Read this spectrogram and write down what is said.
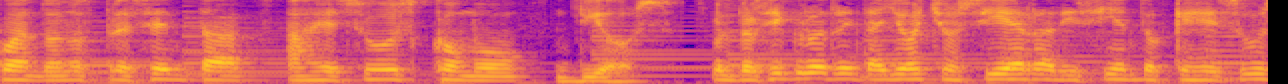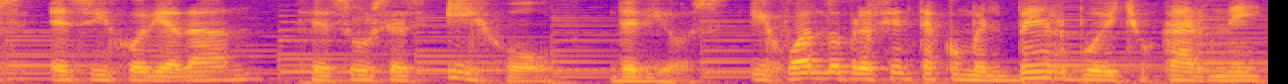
cuando nos presenta a Jesús como Dios. El versículo 38 cierra diciendo que Jesús es hijo de Adán, Jesús es hijo de Dios. Y Juan lo presenta como el verbo hecho carne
